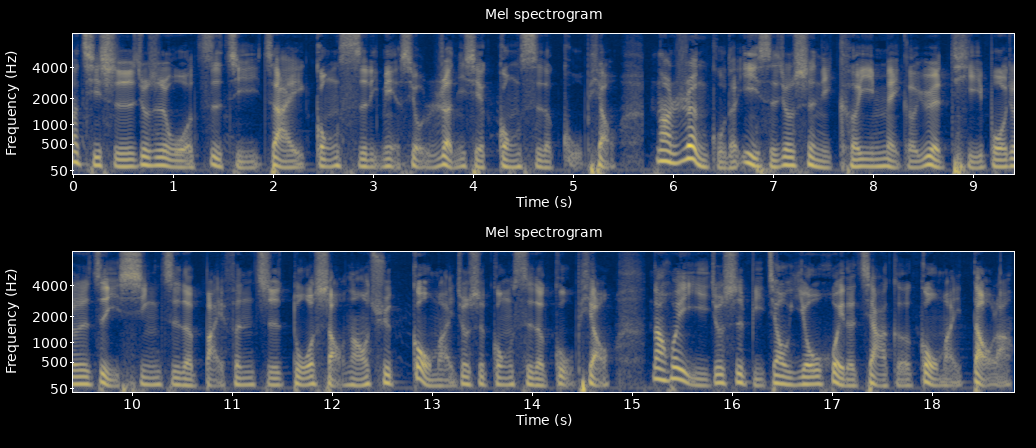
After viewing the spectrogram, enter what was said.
那其实就是我自己在公司里面也是有认一些公司的股票。那认股的意思就是你可以每个月提拨，就是自己薪资的百分之多少，然后去购买就是公司的股票。那会以就是比较优惠的价格购买到啦。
